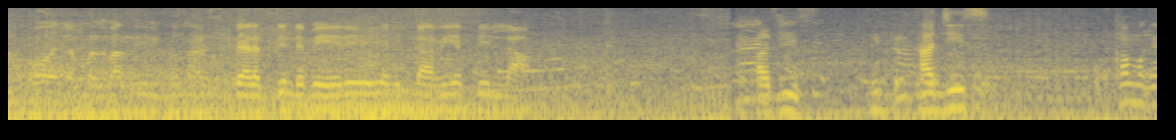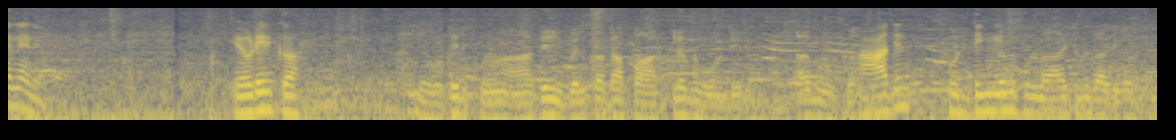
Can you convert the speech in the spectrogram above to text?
അപ്പോ നമ്മൾ വന്നിരിക്കുന്ന സ്ഥലത്തിന്റെ പേര് എനിക്കറിയത്തില്ല. അജീസ് ഹജീസ്. ഒക്കെ നമുക്ക് തന്നെയാണ്. എവിടെ ഇരിക്കോ എവിടെ ഇരിക്കുന്നു? ആദ്യം ഇവൽക്കൊക്കെ ആ പാർക്കിലൊന്ന് പോകേണ്ടി വരും. അത് നോക്കുക ആദ്യം ഫുഡിങ് ഫുള്ളായിട്ടൊന്ന് കാട്ടി കൊടുക്കും.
